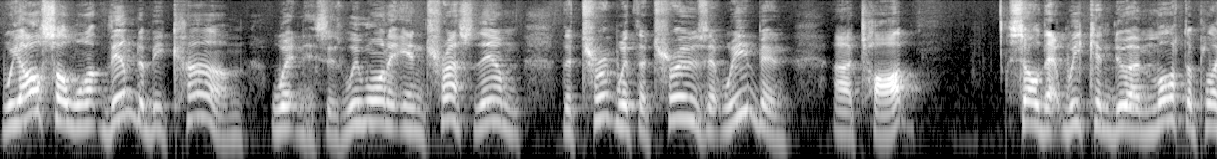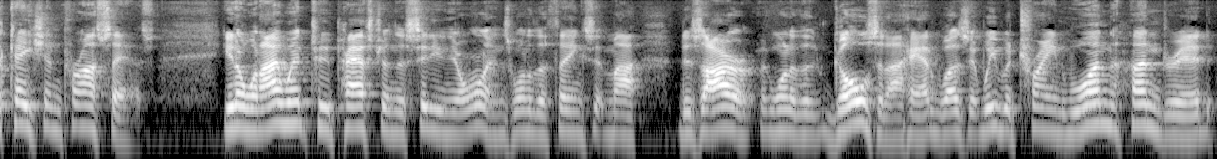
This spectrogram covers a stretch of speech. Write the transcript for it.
We also want them to become witnesses. We want to entrust them the with the truths that we've been uh, taught so that we can do a multiplication process. You know, when I went to pastor in the city of New Orleans, one of the things that my desire, one of the goals that I had was that we would train 100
